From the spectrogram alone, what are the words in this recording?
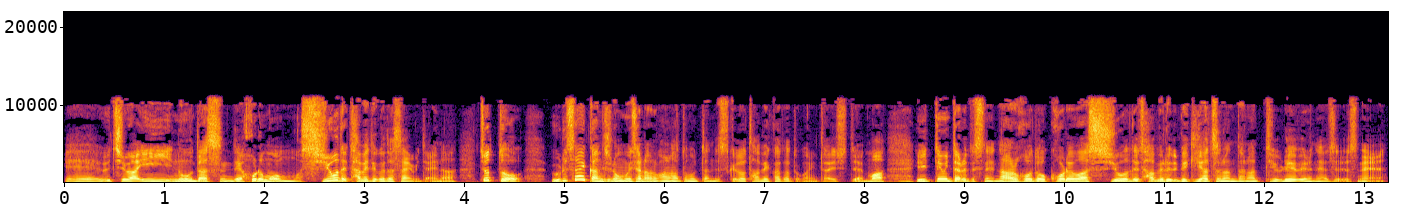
えーうちはいいのを出すんで、ホルモンも塩で食べてくださいみたいな。ちょっと、うるさい感じのお店なのかなと思ったんですけど、食べ方とかに対して。まあ、言ってみたらですね、なるほど、これは塩で食べるべきやつなんだなっていうレベルのやつですね。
